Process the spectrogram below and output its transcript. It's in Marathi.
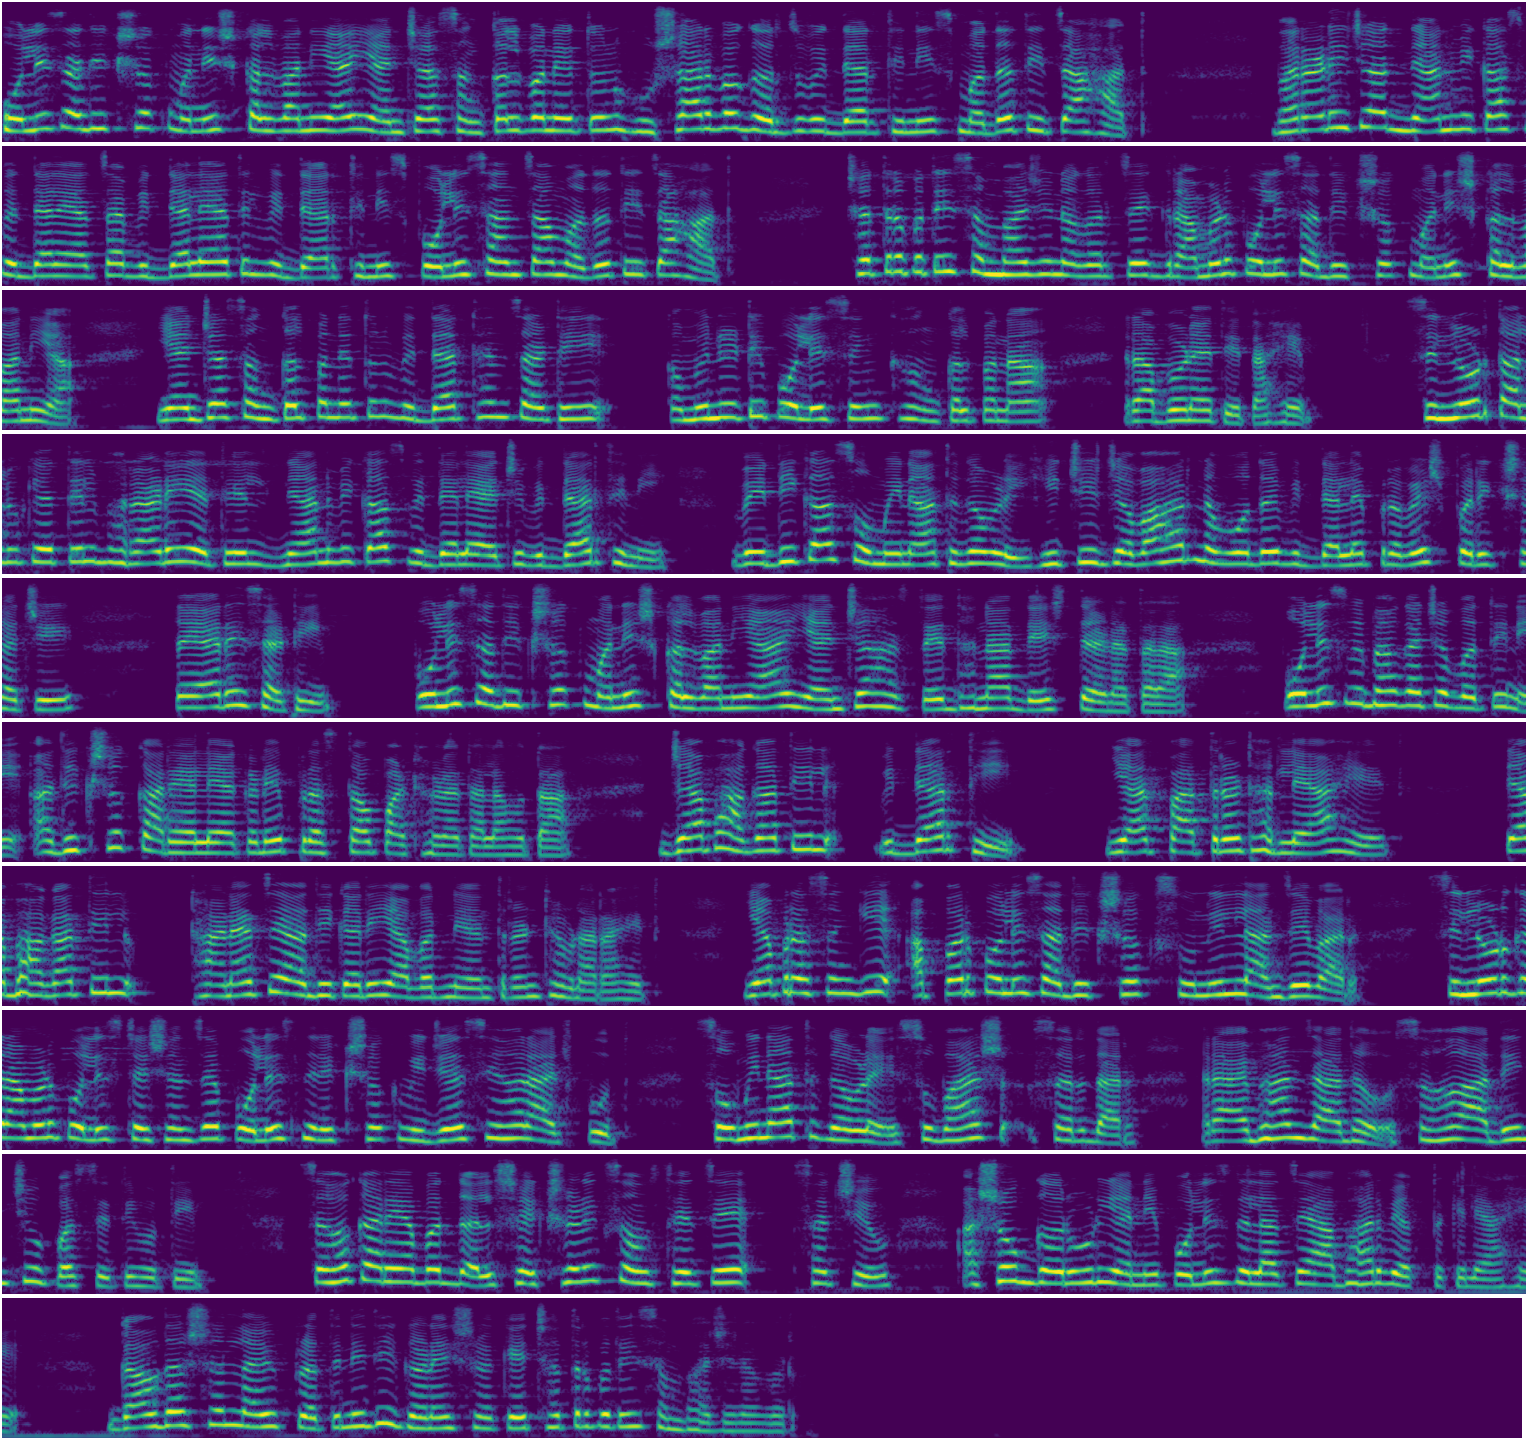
पोलीस अधीक्षक मनीष कलवानिया यांच्या संकल्पनेतून हुशार व गरजू विद्यार्थिनीस मदतीचा हात. भराडीच्या ज्ञान विकास विद्यालयाचा विद्यालयातील विद्यार्थिनीस पोलिसांचा मदतीचा हात. छत्रपती संभाजीनगरचे ग्रामीण पोलीस अधीक्षक मनीष कलवानिया यांच्या संकल्पनेतून विद्यार्थ्यांसाठी कम्युनिटी पोलिसिंग संकल्पना राबवण्यात येत आहे. सिल्लोड तालुक्यातील भराडी येथील ज्ञानविकास विद्यालयाची विद्यार्थिनी वेदिका सोमीनाथ गवळी हिची जवाहर नवोदय विद्यालय प्रवेश परीक्षाची तयारीसाठी पोलीस अधीक्षक मनीष कलवानिया यांच्या हस्ते धनादेश देण्यात आला. पोलीस विभागाच्या वतीने अधीक्षक कार्यालयाकडे प्रस्ताव पाठवण्यात आला होता. ज्या भागातील विद्यार्थी यात पात्र ठरले आहेत त्या भागातील ठाण्याचे अधिकारी यावर नियंत्रण ठेवणार आहेत. या प्रसंगी अपर पोलीस अधीक्षक सुनील लांजेवार सिल्लोड ग्रामीण पोलीस स्टेशनचे पोलीस निरीक्षक विजयसिंह राजपूत सोमीनाथ गवळे सुभाष सरदार रायभान जाधव सह आदींची उपस्थिती होती. सहकार्याबद्दल शैक्षणिक संस्थेचे सचिव अशोक गरुड यांनी पोलीस दलाचे आभार व्यक्त केले आहे. गावदर्शन लाईव्ह प्रतिनिधी गणेश रके छत्रपती संभाजीनगर.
